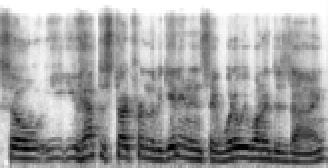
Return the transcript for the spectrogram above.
so you have to start from the beginning and say, what do we want to design?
